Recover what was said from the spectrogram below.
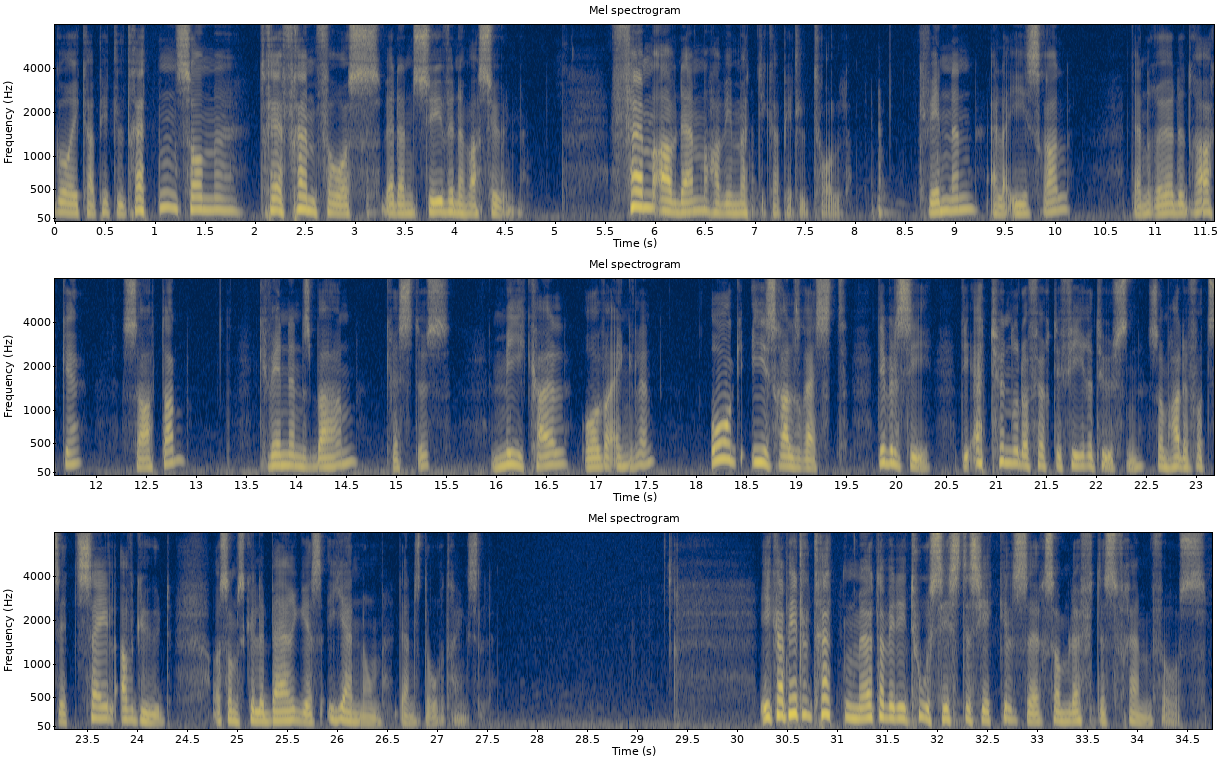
går i kapittel 13, som trer frem for oss ved den syvende masun. Fem av dem har vi møtt i kapittel tolv. Kvinnen, eller Israel, den røde drake, Satan, kvinnens barn, Kristus, Mikael, overengelen, og Israels rest, det vil si de 144 000 som hadde fått sitt seil av Gud, og som skulle berges gjennom den store trengsel. I kapittel 13 møter vi de to siste skikkelser som løftes frem for oss.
